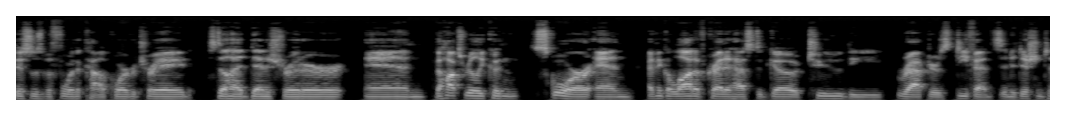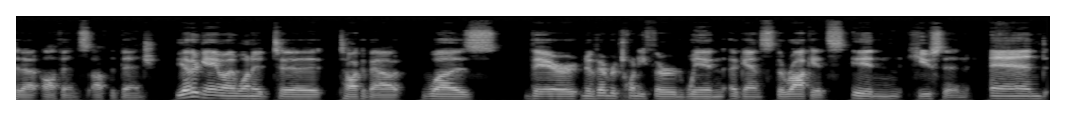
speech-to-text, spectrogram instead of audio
This was before the Kyle Korver trade. Still had Dennis Schroeder and the Hawks really couldn't score. And I think a lot of credit has to go to the Raptors defense in addition to that offense off the bench. The other game I wanted to talk about was their November 23rd win against the Rockets in Houston. And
